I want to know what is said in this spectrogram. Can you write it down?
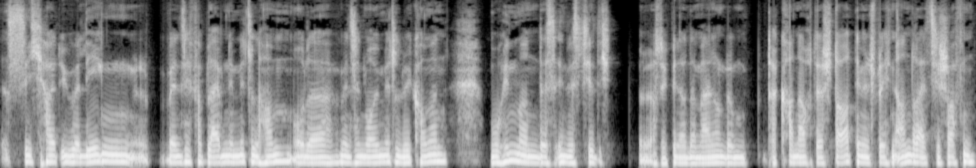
sich halt überlegen, wenn sie verbleibende Mittel haben oder wenn sie neue Mittel bekommen, wohin man das investiert. Ich also ich bin ja der Meinung, da, kann auch der Staat dementsprechend Anreize schaffen,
